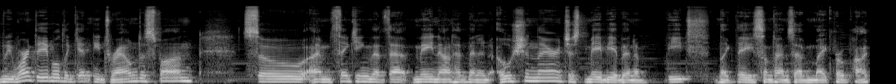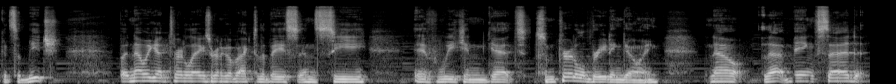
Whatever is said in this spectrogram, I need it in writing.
we weren't able to get any drown to spawn, so I'm thinking that that may not have been an ocean there, just maybe have been a beach. Like they sometimes have micro pockets of beach. But now we got turtle eggs. We're gonna go back to the base and see if we can get some turtle breeding going. Now, that being said,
